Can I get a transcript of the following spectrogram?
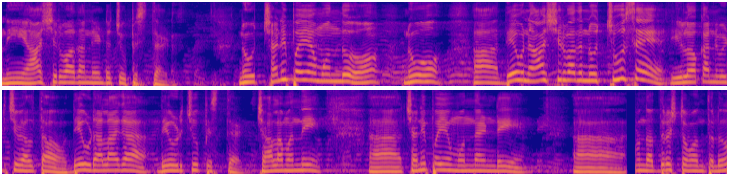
నీ ఆశీర్వాదాన్ని ఏంటో చూపిస్తాడు. నువ్వు చనిపోయే ముందు నువ్వు దేవుని ఆశీర్వాదం నువ్వు చూసే ఈ లోకాన్ని విడిచి వెళ్తావు. దేవుడు అలాగా దేవుడు చూపిస్తాడు. చాలామంది చనిపోయే ముందండి కొంత అదృష్టవంతులు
